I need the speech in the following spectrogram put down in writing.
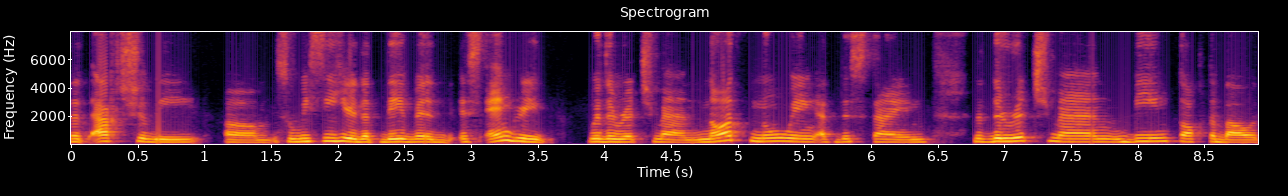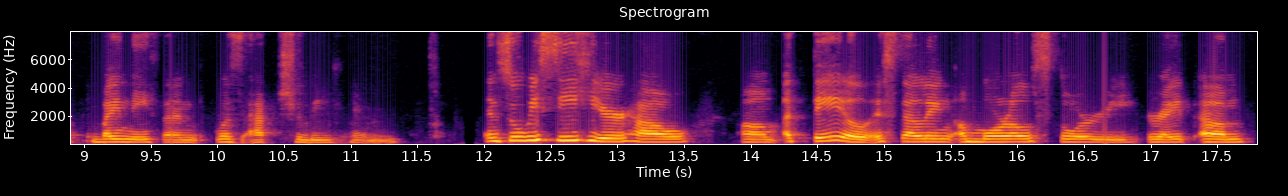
that actually, um, so we see here that David is angry with the rich man, not knowing at this time that the rich man being talked about by Nathan was actually him. And so we see here how um, a tale is telling a moral story, right? Um,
